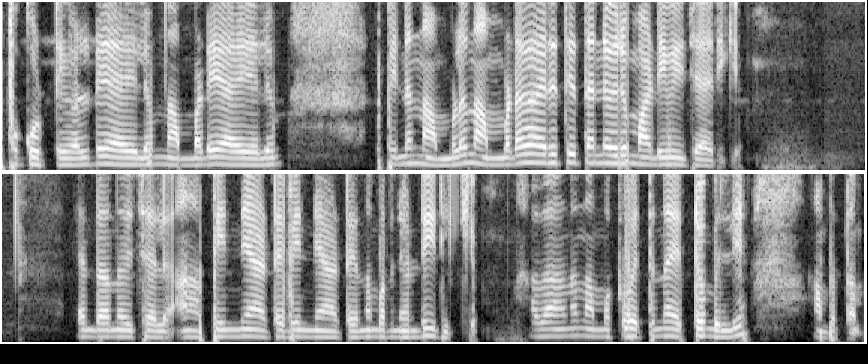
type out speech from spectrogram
ഇപ്പോൾ കുട്ടികളുടെ ആയാലും നമ്മുടെ ആയാലും പിന്നെ നമ്മൾ നമ്മുടെ കാര്യത്തിൽ തന്നെ ഒരു മടി വിചാരിക്കും. എന്താണെന്ന് വെച്ചാൽ ആ പിന്നെ ആട്ടെ പിന്നെ ആട്ടെ എന്ന് പറഞ്ഞുകൊണ്ട് ഇരിക്കും അതാണ് നമുക്ക് പറ്റുന്ന ഏറ്റവും വലിയ അബദ്ധം.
